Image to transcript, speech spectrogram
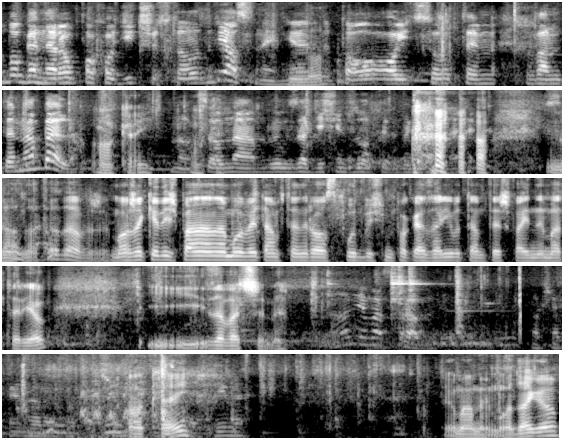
bo generał pochodzi czysto od wiosny, nie? No. Po ojcu tym Van den Abela. Okej. No, okej. co na, był za 10 zł wygrany. No, no to dobrze. Może kiedyś pana namówię tam w ten rozpód, byśmy pokazali, bo tam też fajny materiał i zobaczymy. No nie ma sprawy. Poczekaj, zaraz zobaczymy. Okej. Tu mamy młodego.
